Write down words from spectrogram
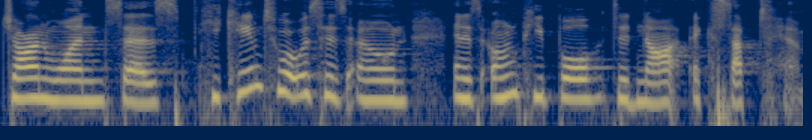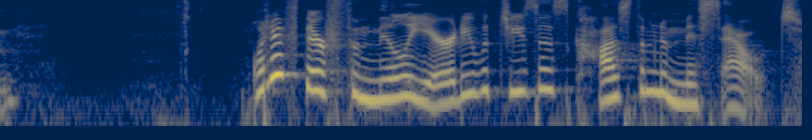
John 1 says, He came to what was his own, and his own people did not accept him. What if their familiarity with Jesus caused them to miss out?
